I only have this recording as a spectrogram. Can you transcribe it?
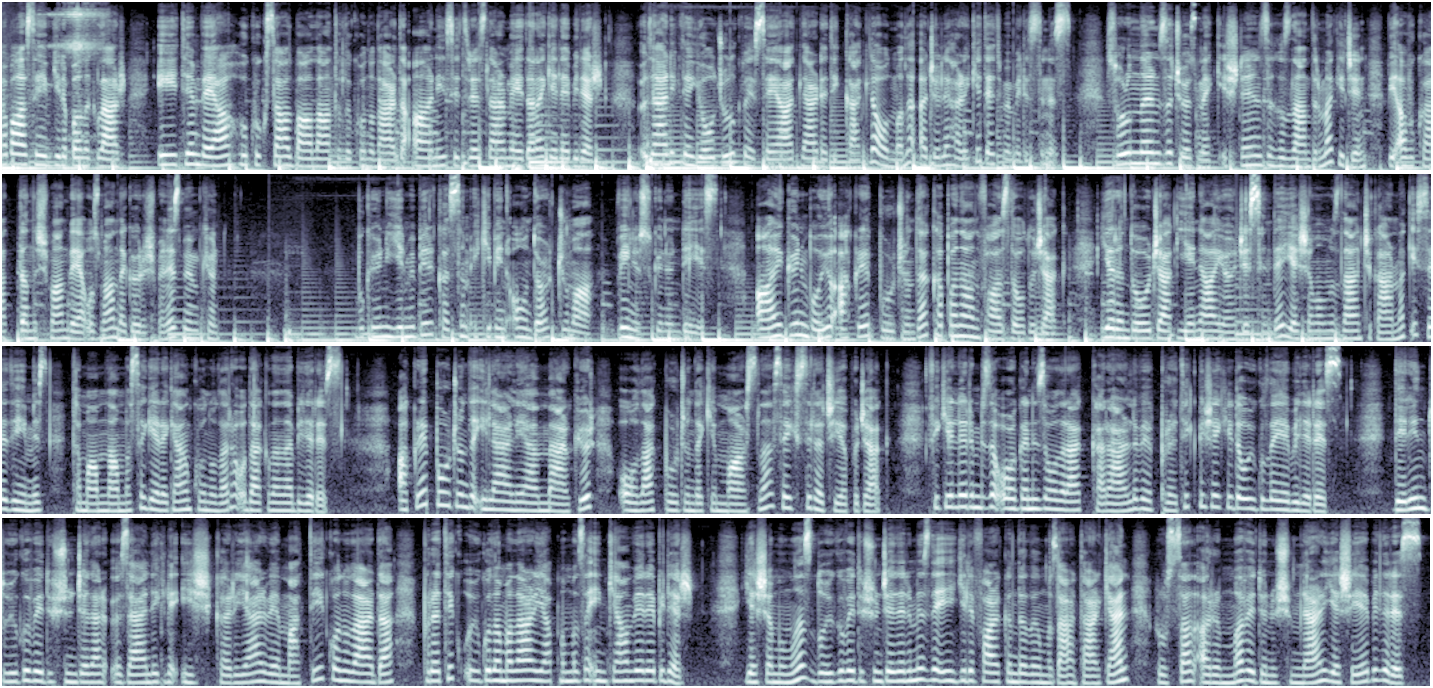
Merhaba sevgili balıklar. Eğitim veya hukuksal bağlantılı konularda ani stresler meydana gelebilir. Özellikle yolculuk ve seyahatlerde dikkatli olmalı, acele hareket etmemelisiniz. Sorunlarınızı çözmek, işlerinizi hızlandırmak için bir avukat, danışman veya uzmanla görüşmeniz mümkün. Bugün 21 Kasım 2014 Cuma, Venüs günündeyiz. Ay gün boyu Akrep Burcu'nda kapanan fazla olacak. Yarın doğacak yeni ay öncesinde yaşamımızdan çıkarmak istediğimiz, tamamlanması gereken konulara odaklanabiliriz. Akrep Burcu'nda ilerleyen Merkür, Oğlak Burcu'ndaki Mars'la sekstil açı yapacak. Fikirlerimizi organize olarak kararlı ve pratik bir şekilde uygulayabiliriz. Derin duygu ve düşünceler özellikle iş, kariyer ve maddi konularda pratik uygulamalar yapmamıza imkan verebilir. Yaşamımız, duygu ve düşüncelerimizle ilgili farkındalığımız artarken ruhsal arınma ve dönüşümler yaşayabiliriz.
